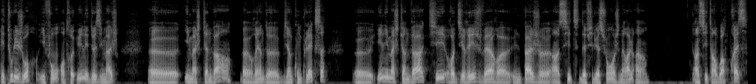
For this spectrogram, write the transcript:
Et tous les jours, ils font entre une et deux images. images Canva, hein, rien de bien complexe. Euh, une image Canva qui redirige vers euh, une page, euh, un site d'affiliation en général, un, un site en WordPress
